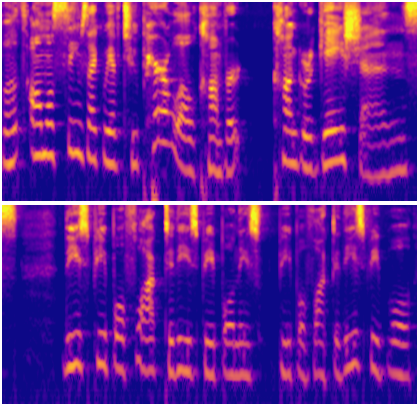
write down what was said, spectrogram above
well, it almost seems like we have two parallel convert congregations. These people flock to these people and these people flock to these people.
